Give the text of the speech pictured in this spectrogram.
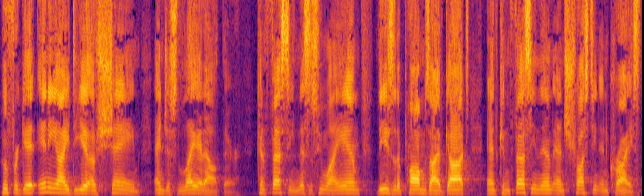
who forget any idea of shame and just lay it out there. Confessing, this is who I am, these are the problems I've got, and confessing them and trusting in Christ.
